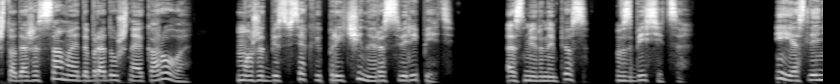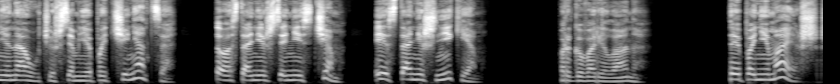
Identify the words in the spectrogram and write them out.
что даже самая добродушная корова может без всякой причины рассверепеть, а смирный пес взбеситься. «Если не научишься мне подчиняться, то останешься ни с чем и станешь никем», — проговорила она. «Ты понимаешь?»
